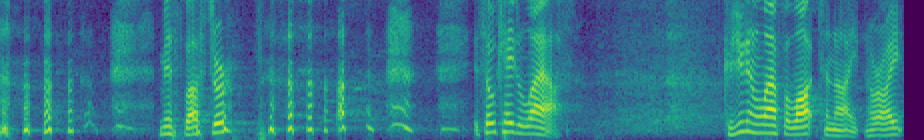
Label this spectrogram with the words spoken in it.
Mythbuster. it's okay to laugh, because you're going to laugh a lot tonight, all right?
